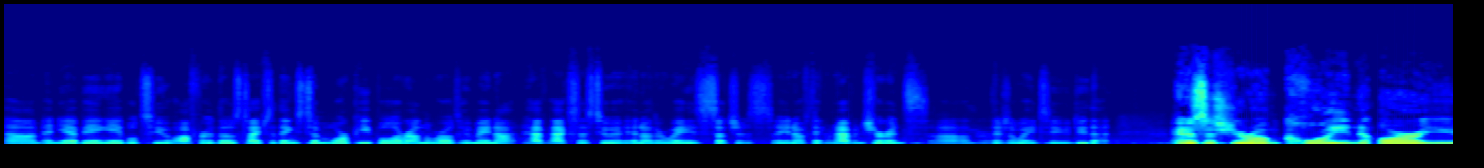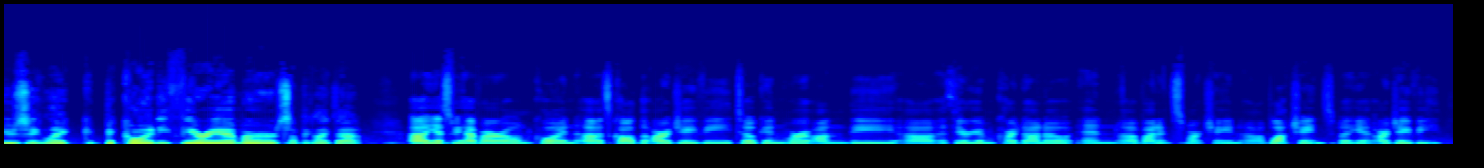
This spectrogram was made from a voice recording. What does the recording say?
um, and yeah, being able to offer those types of things to more people around the world who may not have access to it in other ways, such as you know if they don't have insurance, uh, sure. there's a way to do that. And is this your own coin, or are you using like Bitcoin, Ethereum, or something like that? Uh, yes, we have our own coin. Uh, it's called the RJV token. We're on the uh, Ethereum, Cardano, and uh, Binance Smart Chain uh, blockchains. But yeah, RJV.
